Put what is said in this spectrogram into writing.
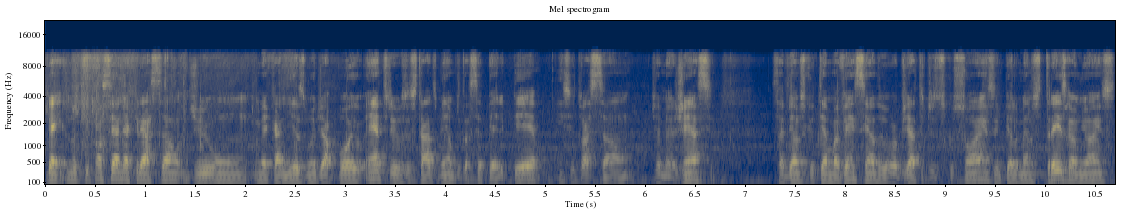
Bem, no que concerne a criação de um mecanismo de apoio entre os Estados-membros da CPLP em situação de emergência, Sabemos que o tema vem sendo objeto de discussões em pelo menos três reuniões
